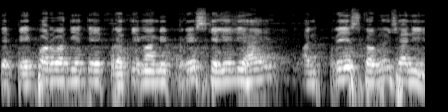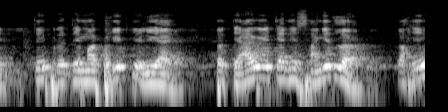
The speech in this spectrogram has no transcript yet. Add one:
ते पेपरवरती ते प्रतिमा मी प्रेस केलेली आहे. आणि प्रेस करून शाने ते प्रतिमा फिट केली आहे. तर त्यावेळी त्यांनी सांगितलं का हे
